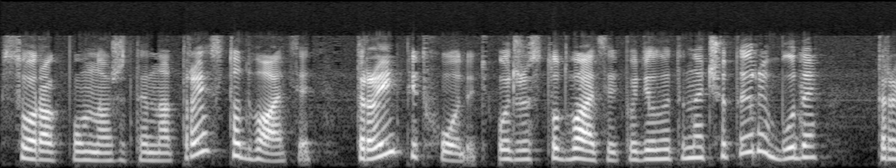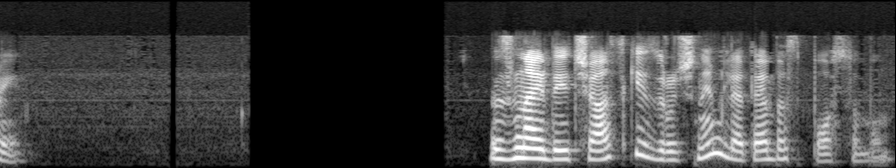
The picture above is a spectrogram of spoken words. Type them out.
40 помножити на 3 – 120, 3 підходить. Отже, 120 поділити на 4 буде 3. Знайди частки зручним для тебе способом.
